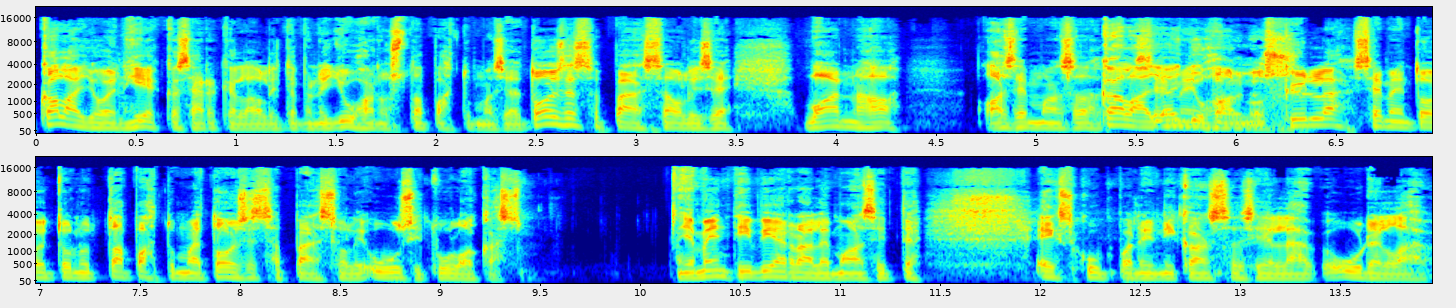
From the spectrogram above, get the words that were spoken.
Kalajoen hiekkasärkellä oli tämmöinen juhannustapahtuma. Ja toisessa päässä oli se vanha asemansa Kalajoen juhannus. Kyllä, sementoitunut tapahtuma ja toisessa päässä oli uusi tulokas. Ja mentiin vierailemaan sitten ex-kumppanini kanssa siellä uudella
